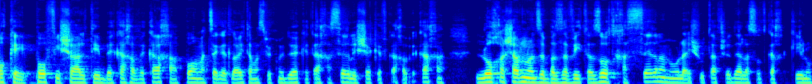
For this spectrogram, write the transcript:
אוקיי, פה פישלתי בככה וככה, פה המצגת לא הייתה מספיק מדויקת, היה חסר לי שקף ככה וככה, לא חשבנו על זה בזווית הזאת, חסר לנו אולי שותף שיודע לעשות ככה, כאילו,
